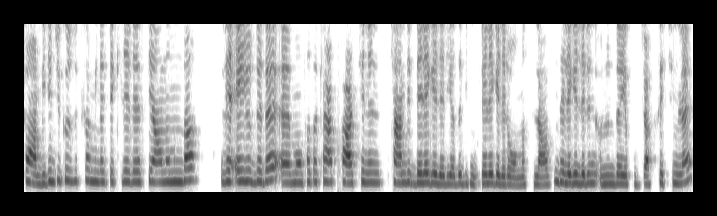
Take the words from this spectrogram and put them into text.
şu an birinci gözüküyor milletvekilleri desteği anlamında. Ve Eylül'de de e, Muhafazakar Parti'nin kendi delegeleri ya da bir delegeleri olması lazım. Delegelerin önünde yapılacak seçimle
